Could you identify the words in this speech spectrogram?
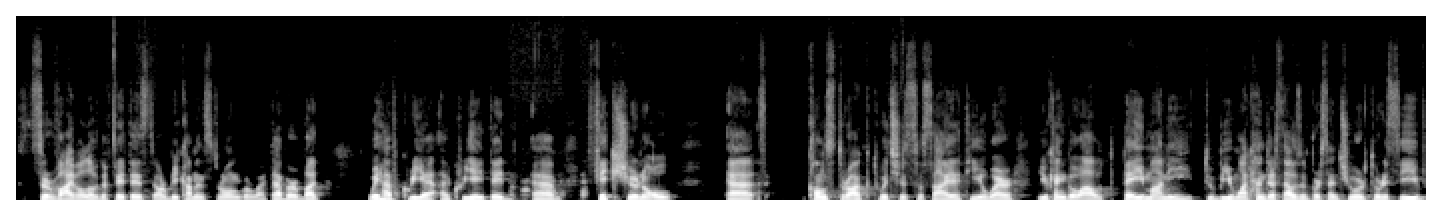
survival of the fittest or becoming strong or whatever. But we have crea- uh, created a fictional uh, construct, which is society, where you can go out, pay money to be 100,000% sure to receive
